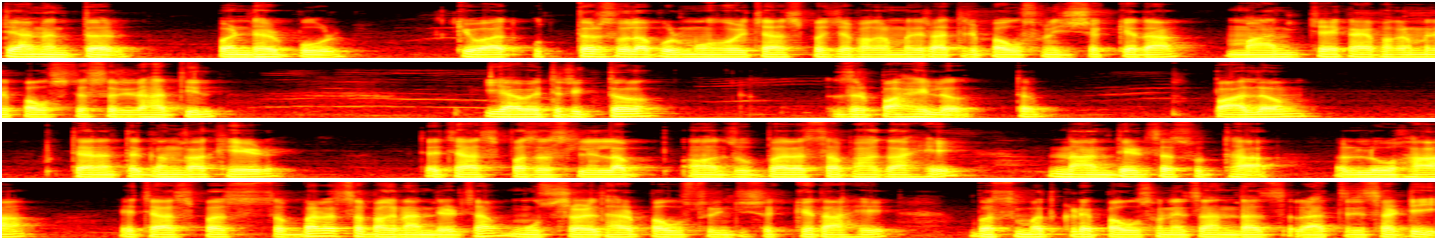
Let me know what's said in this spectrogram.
त्यानंतर पंढरपूर किंवा उत्तर सोलापूर मोहोळच्या आसपासच्या भागांमध्ये रात्री पाऊस होण्याची शक्यता मानच्या काही भागांमध्ये पावसाच्या सरी राहतील. या व्यतिरिक्त जर पाहिलं तर पालम त्यानंतर गंगाखेड त्याच्या आसपास असलेला जो बराचसा भाग आहे नांदेडचा सुद्धा लोहा याच्या आसपास बराचसा भाग नांदेडचा मुसळधार पाऊस होण्याची शक्यता आहे. बसमतकडे पाऊस होण्याचा अंदाज रात्रीसाठी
